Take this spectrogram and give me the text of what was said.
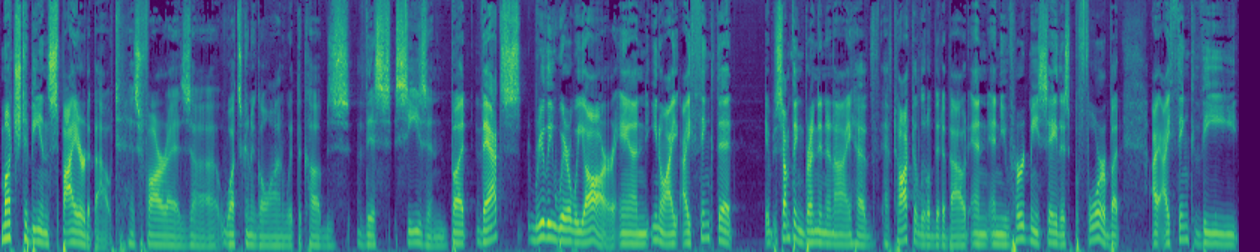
much to be inspired about as far as uh, what's going to go on with the Cubs this season. But that's really where we are. And, you know, I, I think that it was something Brendan and I have, have talked a little bit about, and, and you've heard me say this before, but I, I think the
